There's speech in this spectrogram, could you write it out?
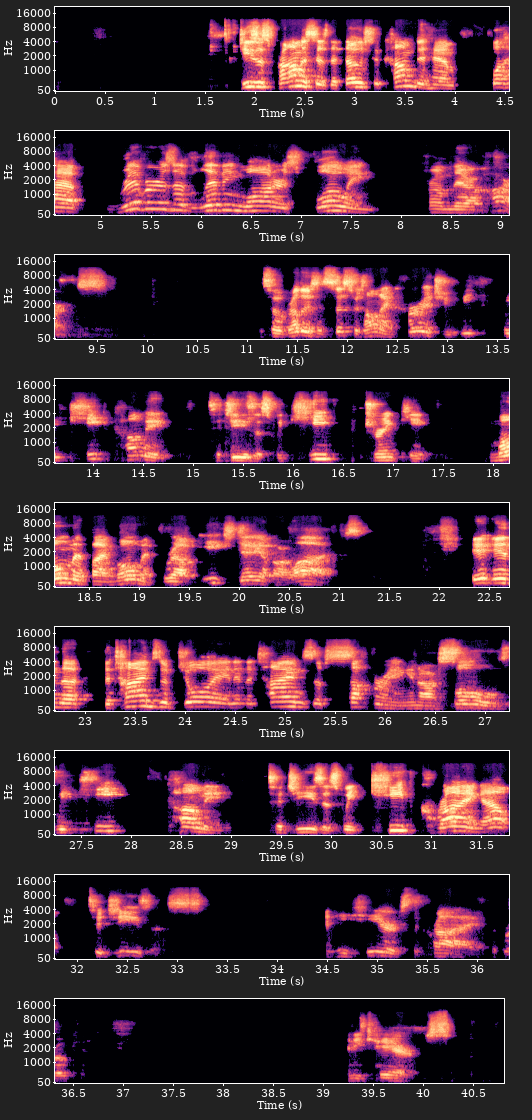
Jesus promises that those who come to Him will have rivers of living waters flowing from their hearts. So, brothers and sisters, I want to encourage you. We, we keep coming to Jesus. We keep drinking moment by moment throughout each day of our lives. In, the, the times of joy and in the times of suffering in our souls, we keep coming to Jesus. We keep crying out to Jesus. And he hears the cry of the broken. And he cares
